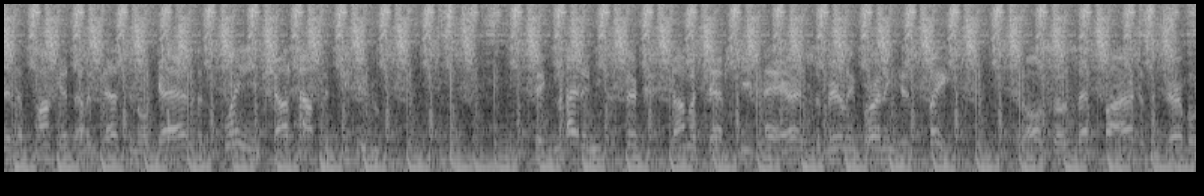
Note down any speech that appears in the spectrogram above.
and a broken nose from the impact of the gerbil.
